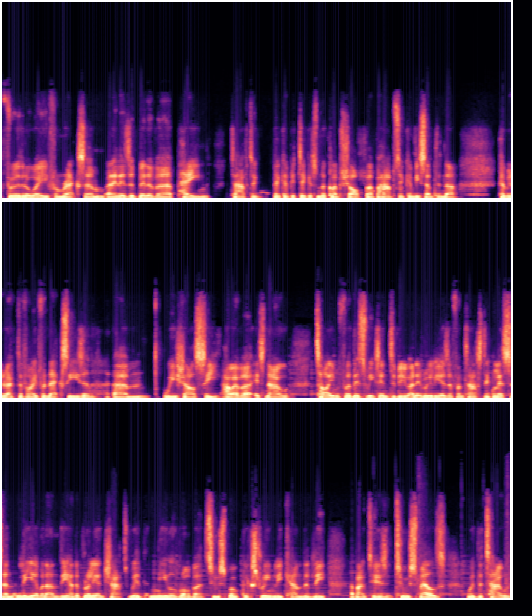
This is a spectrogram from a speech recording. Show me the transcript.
further away from Wrexham, and it is a bit of a pain to have to pick up your tickets from the club shop. But perhaps it can be something that can be rectified for next season. Um, we shall see. However, it's now time for this week's interview, and it really is a fantastic listen. Liam and Andy had a brilliant chat with Neil Roberts, who spoke extremely candidly about his two spells with the town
